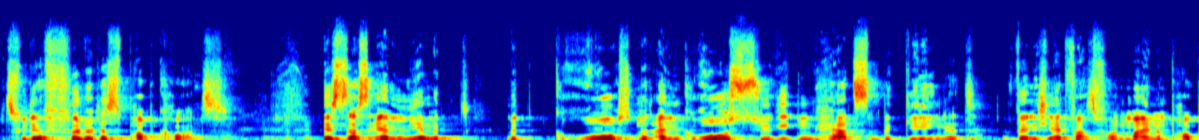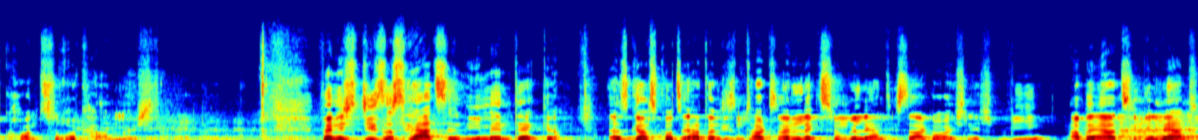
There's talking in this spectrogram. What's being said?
zu der Fülle des Popcorns, ist, dass er mir mit, mit, groß, mit einem großzügigen Herzen begegnet, wenn ich etwas von meinem Popcorn zurückhaben möchte. Wenn ich dieses Herz in ihm entdecke, also ganz kurz, er hat an diesem Tag seine Lektion gelernt, ich sage euch nicht wie, aber er hat sie gelernt.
